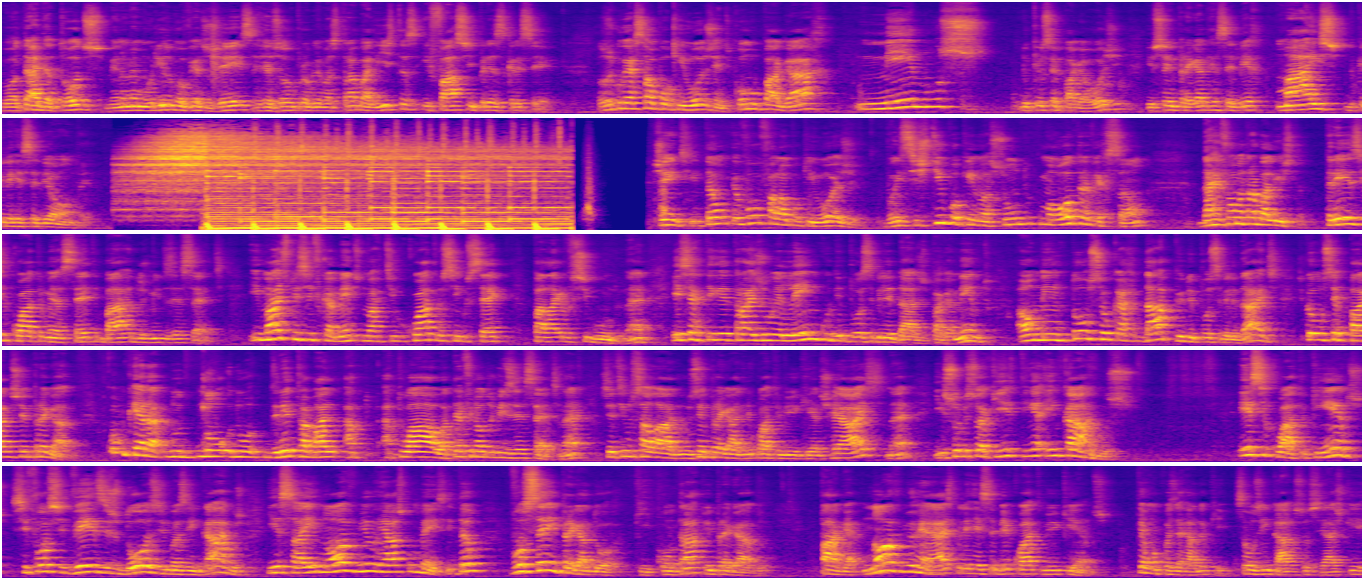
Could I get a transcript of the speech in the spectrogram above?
Boa tarde a todos. Meu nome é Murilo Gouveia dos Reis, resolvo problemas trabalhistas e faço empresas crescer. Nós vamos conversar um pouquinho hoje, gente, como pagar menos do que você paga hoje e o seu empregado receber mais do que ele recebia ontem. Gente, então eu vou falar um pouquinho hoje, vou insistir um pouquinho no assunto com uma outra versão da reforma trabalhista 13467/2017 e mais especificamente no artigo 457, parágrafo 2 né? Esse artigo traz um elenco de possibilidades de pagamento, aumentou o seu cardápio de possibilidades de como você paga o seu empregado. Como que era no, no, no direito de trabalho atual, até final de 2017, né? Você tinha um salário seu empregado de R$ 4.500, né? E sobre isso aqui tinha encargos. Esse 4.500, se fosse vezes 12 meus encargos, ia sair 9 mil reais por mês. Então, você, empregador, que contrata o empregado, paga 9 mil reais para ele receber 4.500. Tem uma coisa errada aqui. São os encargos sociais, que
